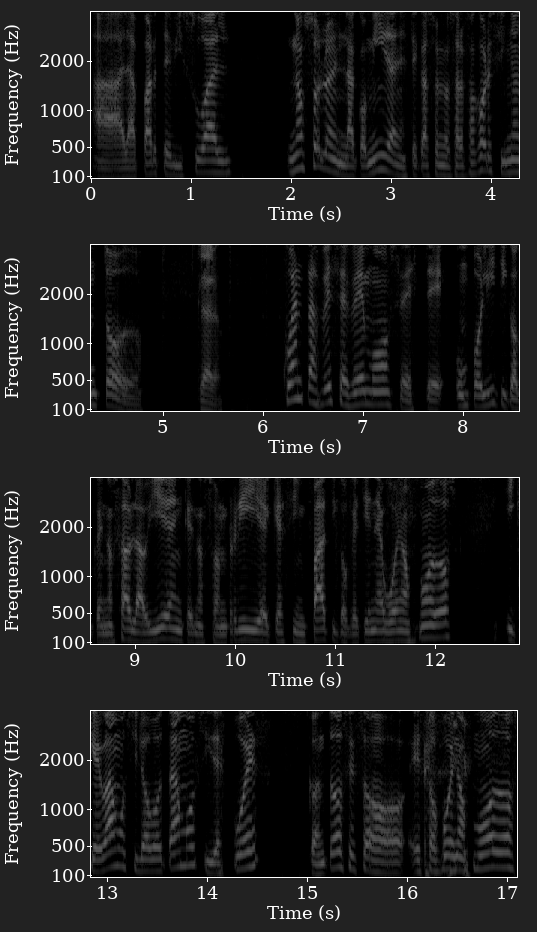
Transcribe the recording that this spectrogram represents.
a la parte visual, no solo en la comida, en este caso en los alfajores, sino en todo. Claro. ¿Cuántas veces vemos este, un político que nos habla bien, que nos sonríe, que es simpático, que tiene buenos modos, y que vamos y lo votamos y después, con todos esos, esos buenos modos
